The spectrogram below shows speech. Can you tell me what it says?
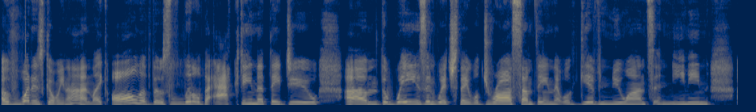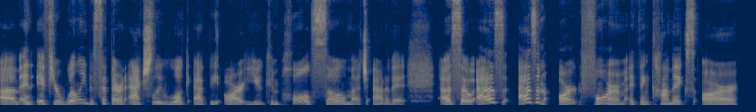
of what is going on like all of those little the acting that they do um, the ways in which they will draw something that will give nuance and meaning. Um, and if you're willing to sit there and actually look at the art you can pull so much out of it. Uh, so as as an art form i think comics are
